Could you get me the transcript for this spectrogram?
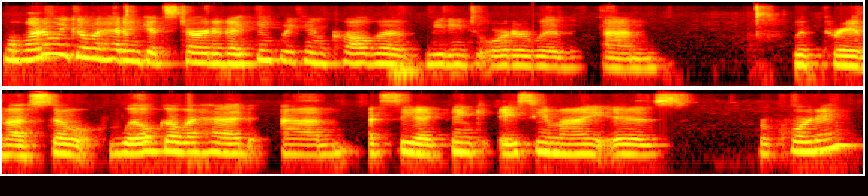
Well, why don't we go ahead and get started? I think we can call the meeting to order with um, with three of us. So we'll go ahead. Um, let's see, I think ACMI is recording.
